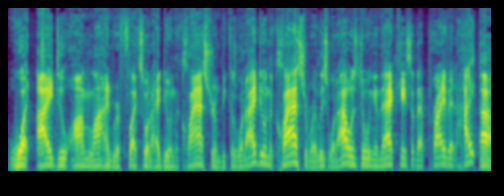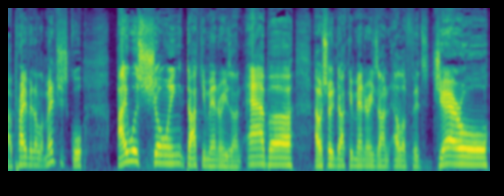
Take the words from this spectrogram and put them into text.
what I do online reflects what I do in the classroom because what I do in the classroom, or at least what I was doing in that case of that private high, uh, private elementary school, I was showing documentaries on ABBA. I was showing documentaries on Ella Fitzgerald.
